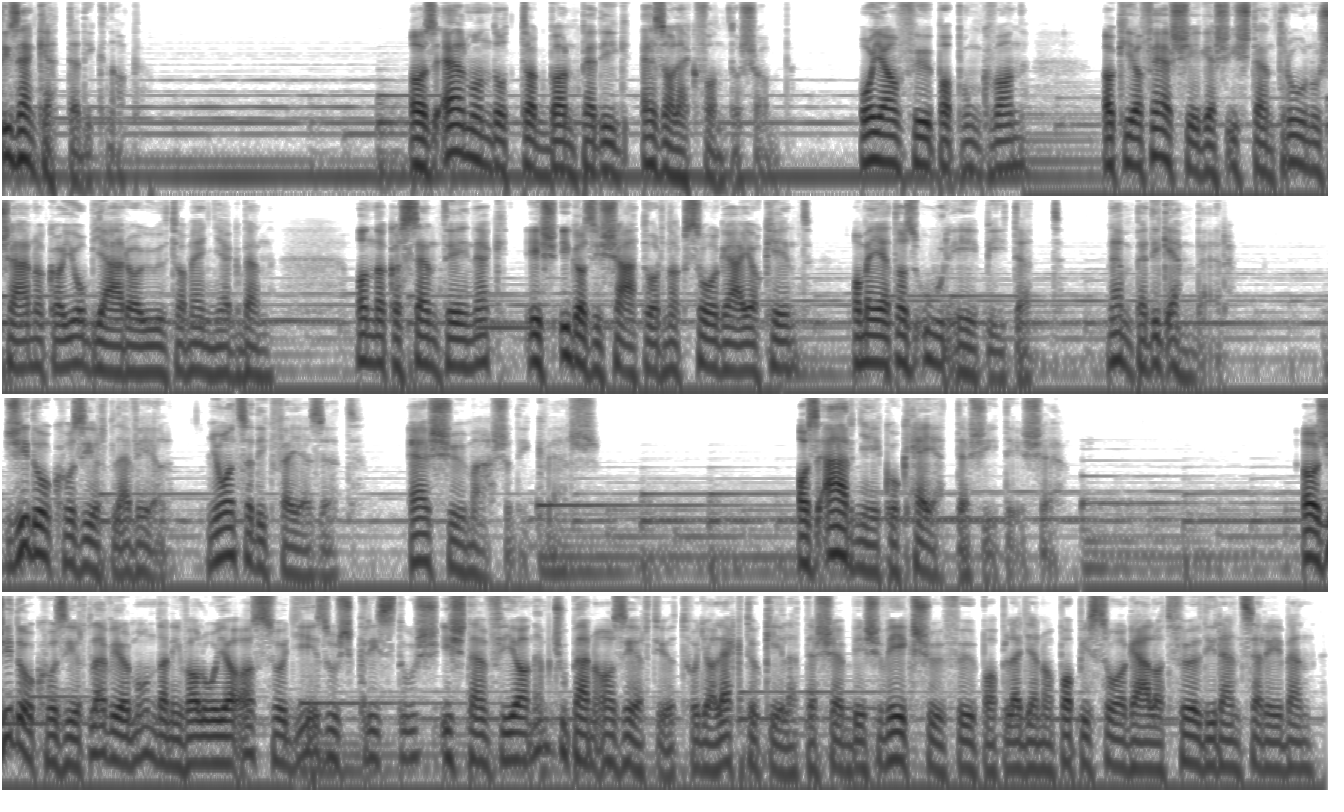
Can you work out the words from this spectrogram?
12. nap Az elmondottakban pedig ez a legfontosabb. Olyan főpapunk van, aki a felséges Isten trónusának a jobbjára ült a mennyekben, annak a szentélynek és igazi sátornak szolgájaként, amelyet az Úr épített, nem pedig ember. Zsidókhoz írt levél, 8. fejezet, első-második vers. Az árnyékok helyettesítése. A zsidókhoz írt levél mondani valója az, hogy Jézus Krisztus, Isten fia nem csupán azért jött, hogy a legtökéletesebb és végső főpap legyen a papi szolgálat földi rendszerében,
